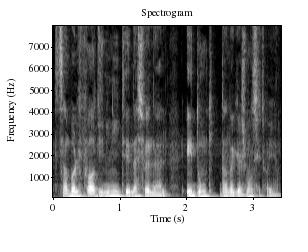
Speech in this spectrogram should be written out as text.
symbole fort d'une unité nationale et donc d'un engagement citoyen.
